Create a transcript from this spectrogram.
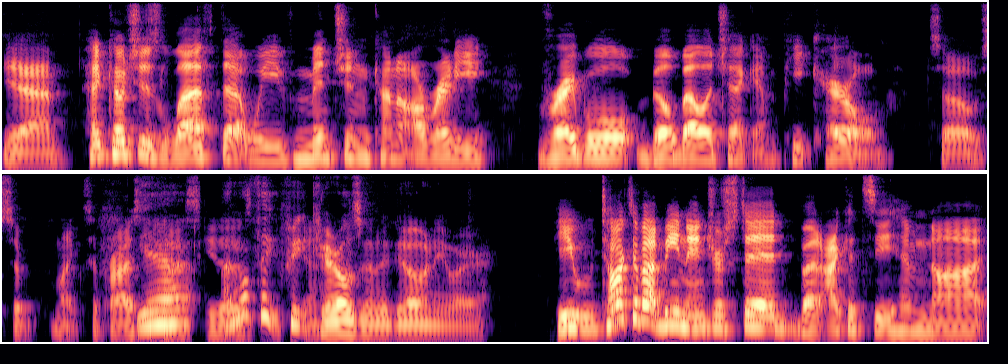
yeah, head coaches left that we've mentioned kind of already: Vrabel, Bill Belichick, and Pete Carroll. So, so like surprised to kind yeah, of I don't think Pete yeah. Carroll's going to go anywhere. He talked about being interested, but I could see him not.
